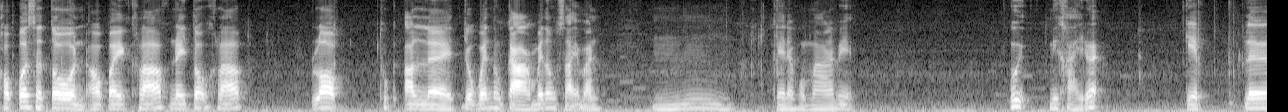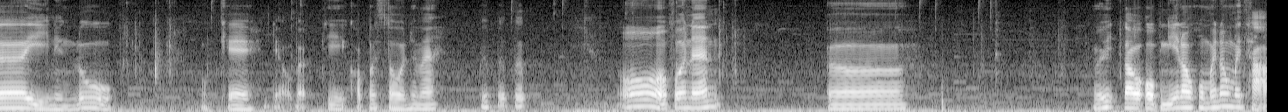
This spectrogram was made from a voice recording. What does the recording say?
คอปเปอร์สโตนเอาไปคราฟในโต๊ะคราฟรอบทุกอันเลย ยกเว้นตรงกลางไม่ต้องใส่มัน อืมโอเคเดี๋ยวผมมาแล้วพี่ อุ้ยมีไข่ด้วย เก็บเลยหนึ่งลูก โอเค เดี๋ยวแบบที่คอปเปอร์สโตนใช่ไหมปึ๊บปึ๊บปึ๊บโอ้เฟอร์นันเออ เฮ้ยเตาอบงี้เราคงไม่ต้องไปถาม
